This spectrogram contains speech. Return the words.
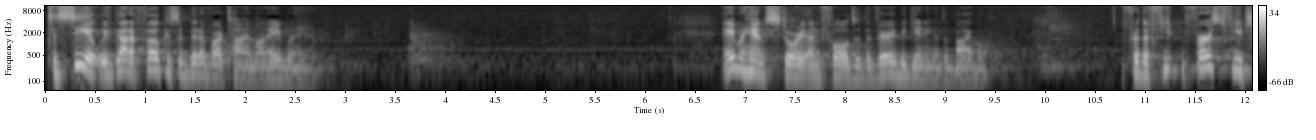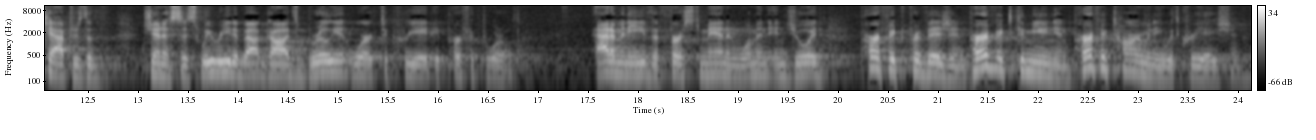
To see it, we've got to focus a bit of our time on Abraham. Abraham's story unfolds at the very beginning of the Bible. For the few, first few chapters of Genesis, we read about God's brilliant work to create a perfect world. Adam and Eve, the first man and woman, enjoyed perfect provision, perfect communion, perfect harmony with creation.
